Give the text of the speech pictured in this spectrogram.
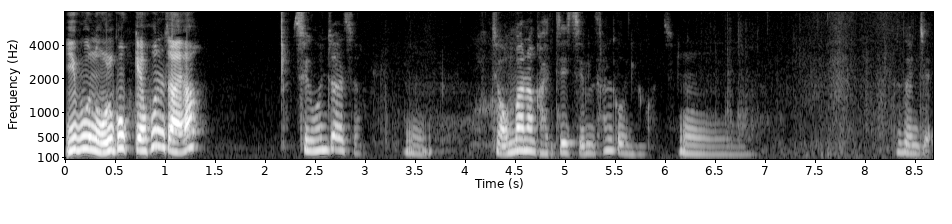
이분 올곧게 혼자야? 지금 혼자죠. 지금 엄마랑 같이 지금 살고 있는 거지. 음. 그래서 이제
